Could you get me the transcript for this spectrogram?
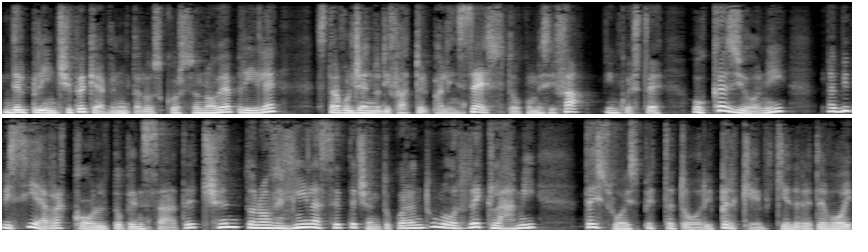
del principe, che è avvenuta lo scorso 9 aprile, stravolgendo di fatto il palinsesto, come si fa in queste occasioni, la BBC ha raccolto, pensate, 109.741 reclami dai suoi spettatori. Perché, vi chiederete voi?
